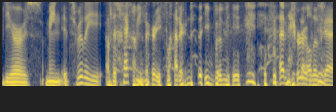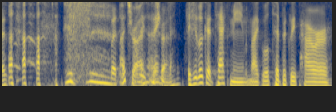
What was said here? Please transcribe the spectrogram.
yours, I mean, it's really of the tech I'm very flattered that you put me in that Next group. all those guys. but I try, I things. try. If you look at Techmeme, like we'll typically power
